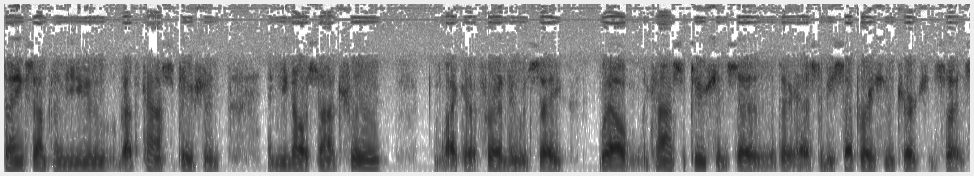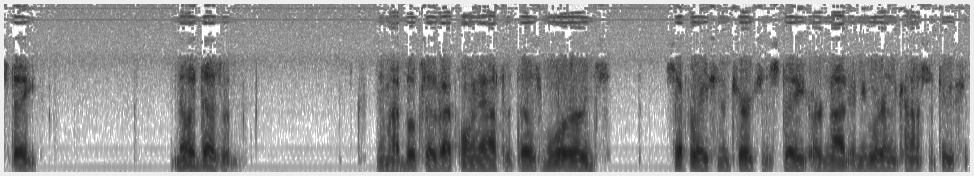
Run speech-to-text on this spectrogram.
saying something to you about the Constitution, and you know it's not true. Like a friend who would say, well, the Constitution says that there has to be separation of church and state. No, it doesn't. In my booklet, I point out that those words, separation of church and state, are not anywhere in the Constitution.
